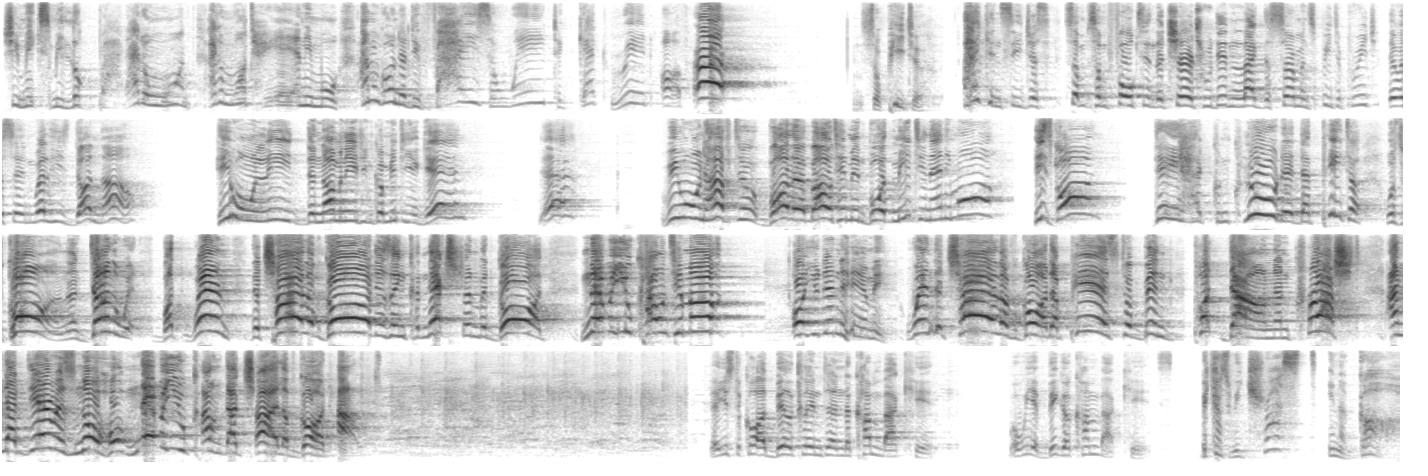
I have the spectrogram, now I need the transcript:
She makes me look bad. I don't want, I don't want her anymore. I'm going to devise a way to get rid of her. And so Peter, I can see just some, some folks in the church who didn't like the sermons Peter preached. They were saying, well, he's done now. He won't lead the nominating committee again. Yeah. We won't have to bother about him in board meeting anymore. He's gone. They had concluded that Peter was gone and done with. But when the child of God is in connection with God, never you count him out. Oh, you didn't hear me. When the child of God appears to have been put down and crushed, and that there is no hope, never you count that child of God out. They used to call Bill Clinton the comeback kid. But we are bigger comeback kids because we trust in a God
